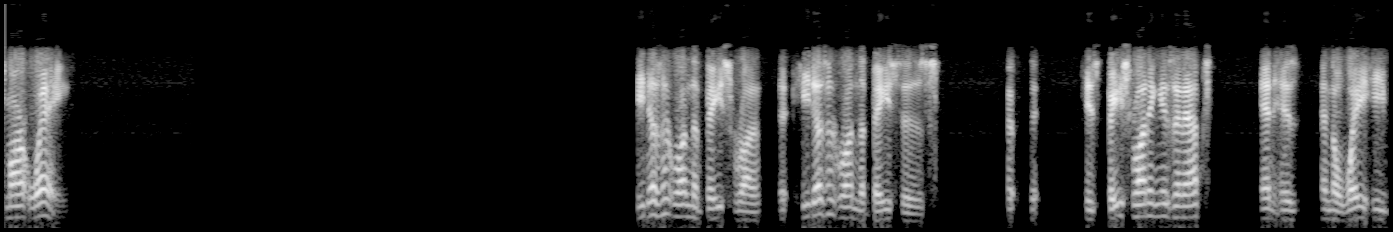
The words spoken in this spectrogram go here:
smart way. He doesn't run the base run. He doesn't run the bases. His base running is inept, and his and the way he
